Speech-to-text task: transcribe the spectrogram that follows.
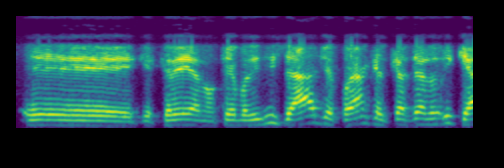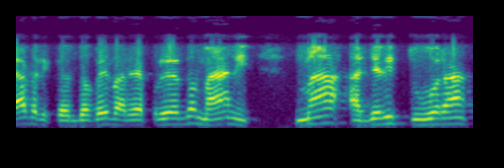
eh, che crea notevoli disagi, e poi anche il casello di Chiavari che doveva riaprire domani, ma addirittura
